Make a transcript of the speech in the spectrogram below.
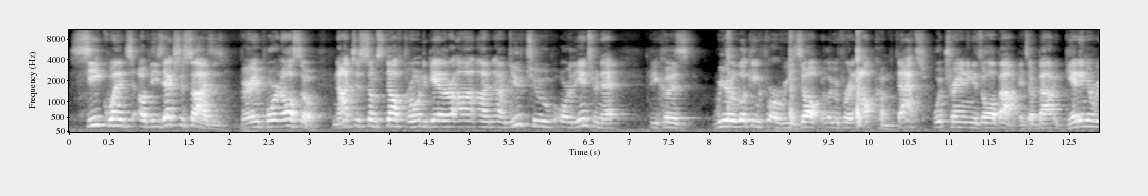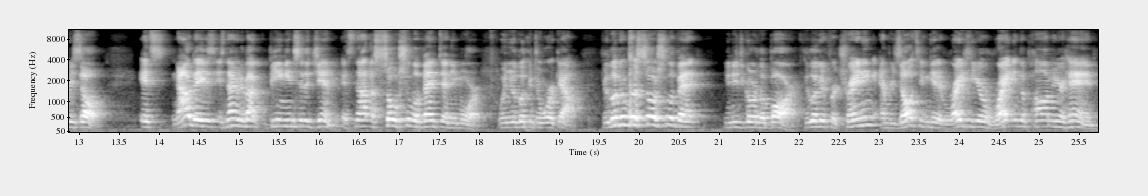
sequence of these exercises, very important also. Not just some stuff thrown together on, on, on YouTube or the internet because we are looking for a result. We're looking for an outcome. That's what training is all about. It's about getting a result it's nowadays it's not even about being into the gym. It's not a social event anymore when you're looking to work out. If you're looking for a social event, you need to go to the bar. If you're looking for training and results, you can get it right here, right in the palm of your hand,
